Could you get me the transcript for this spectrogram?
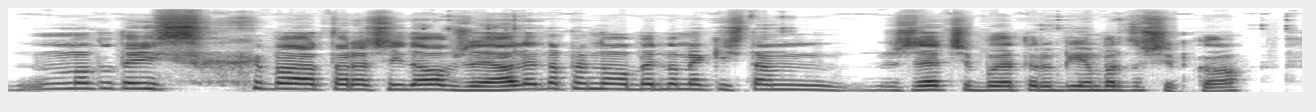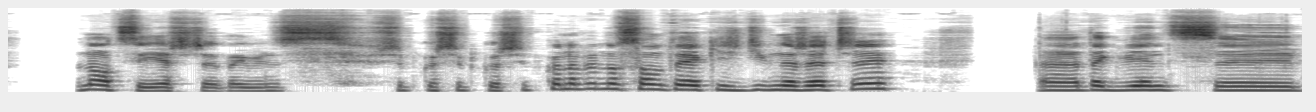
no tutaj jest chyba to raczej dobrze, ale na pewno będą jakieś tam rzeczy, bo ja to robiłem bardzo szybko. Nocy jeszcze, tak więc szybko, szybko, szybko. Na pewno są to jakieś dziwne rzeczy. E, tak więc, y,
